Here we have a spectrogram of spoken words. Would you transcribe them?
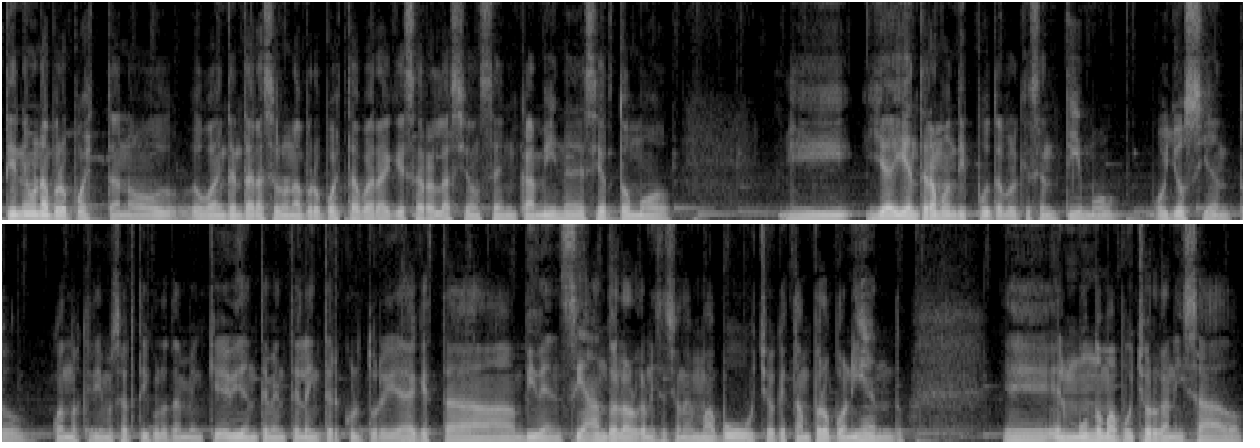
tiene una propuesta, ¿no? O va a intentar hacer una propuesta para que esa relación se encamine de cierto modo. Y, ahí entramos en disputa, porque sentimos, o yo siento, cuando escribimos ese artículo también, que evidentemente la interculturalidad que está vivenciando las organizaciones mapuche, o que están proponiendo eh, el mundo mapuche organizado,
